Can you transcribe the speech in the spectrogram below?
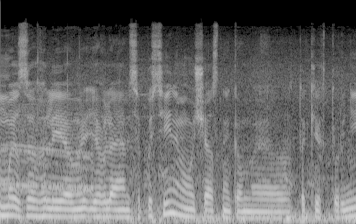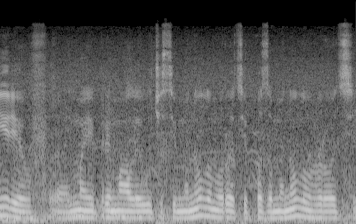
Ми взагалі являємося постійними учасниками таких турнірів. Ми приймали участь і в минулому році, позаминулого році.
